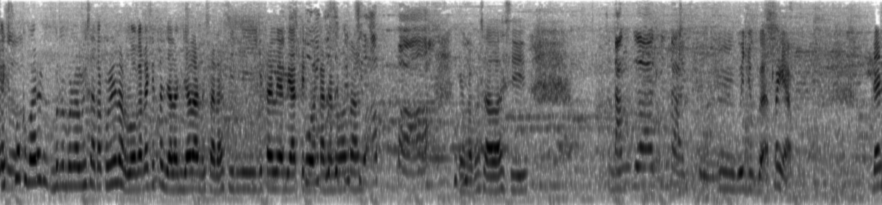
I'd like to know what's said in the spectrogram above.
expo kemarin bener-bener wisata kuliner loh karena kita jalan-jalan ke sana sini kita lihat-lihatin Expo itu makanan orang. sekecil apa? ya nggak masalah sih. Tetangga kita Expo. Hmm, gue juga apa ya dan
